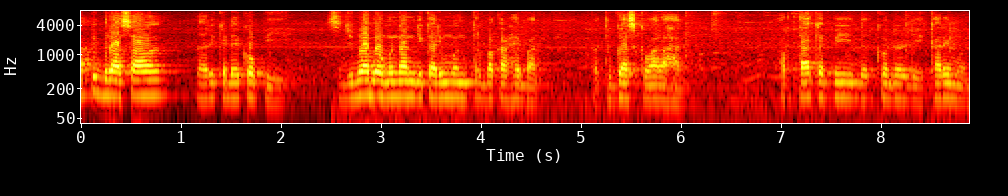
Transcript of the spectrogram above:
api berasal dari kedai kopi. Sejumlah bangunan di Karimun terbakar hebat. Petugas kewalahan. Ortakepi.co.id Karimun.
